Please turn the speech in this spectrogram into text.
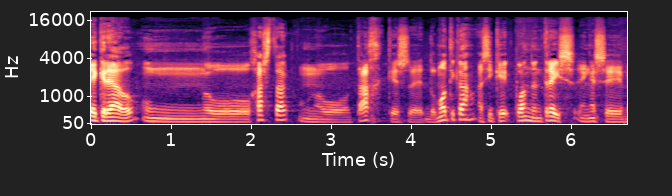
he creado un nuevo hashtag, un nuevo tag que es eh, domótica, así que cuando entréis en ese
